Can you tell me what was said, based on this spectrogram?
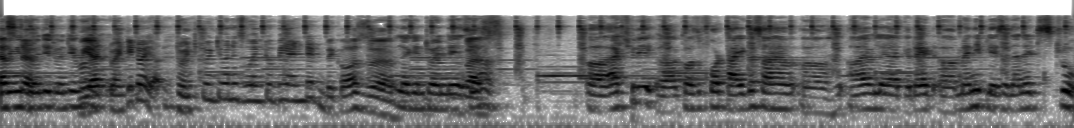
just uh, 2021. we are 2020 2021 is going to be ended because uh, like in 20 days bus. yeah uh, actually because for tigers i have uh, i have like read uh, many places and it's true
